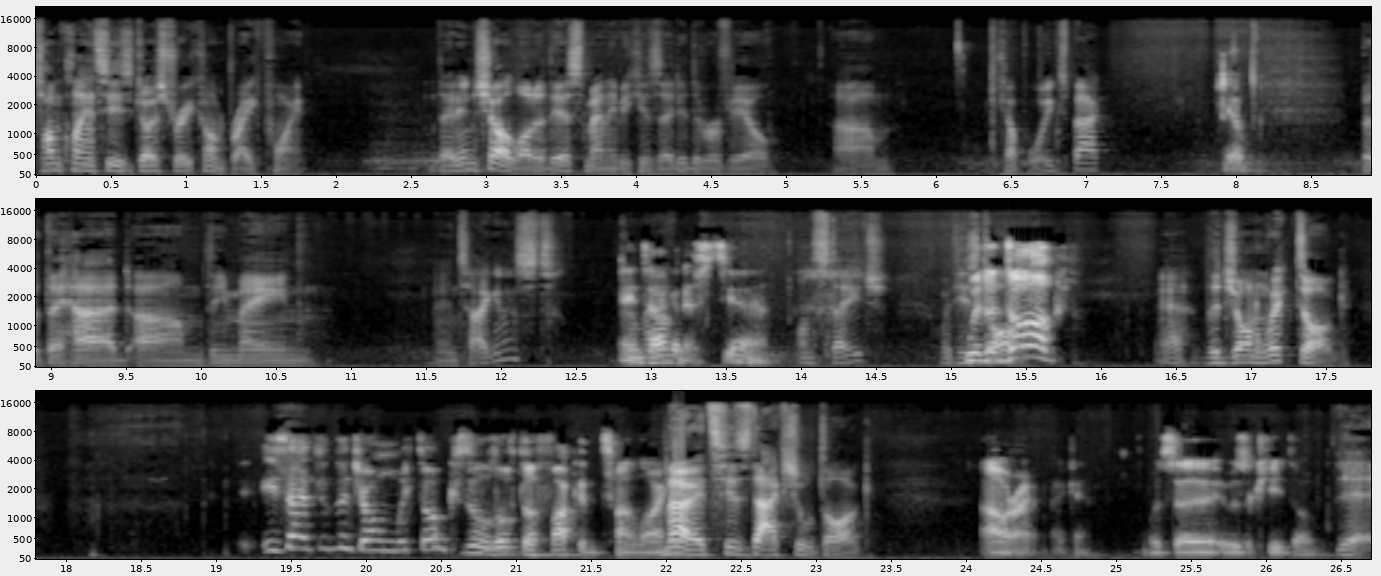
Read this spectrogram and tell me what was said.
Tom Clancy's Ghost Recon Breakpoint. They didn't show a lot of this, mainly because they did the reveal um, a couple weeks back. Yep. But they had um, the main antagonist Antagonist. Yeah. on stage with his With a dog. Yeah, the John Wick dog. Is that the John Wick dog? Because it looked a fucking ton like. No, it. it's his actual dog. All right. Okay. It was a it was a cute dog. Yeah,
